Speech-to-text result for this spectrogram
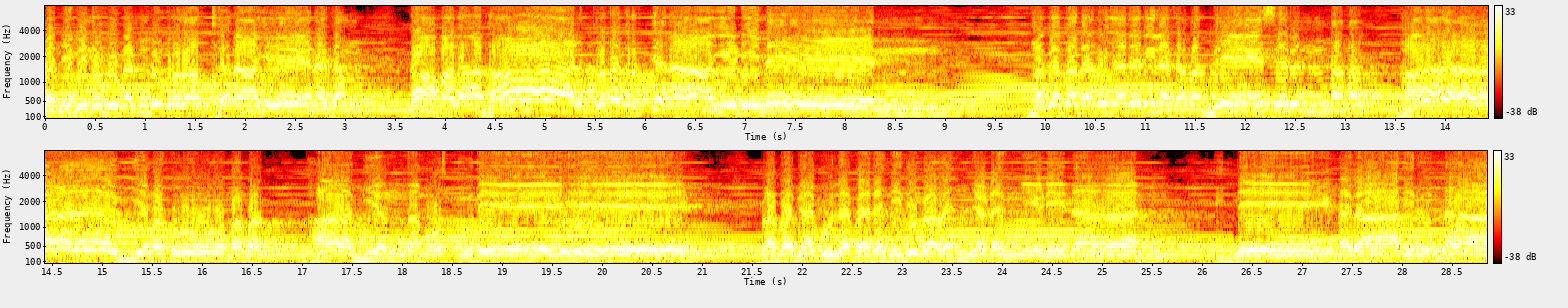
കനിവിനൊടു കണ്ടു കൃതാർത്ഥനായേനകം കാമലാഭാൽ കൃതകൃത്യനായിടിനേൻ. ഭാഗ്യമഹോ മമ ഭാഗ്യം നമോസ്തുതേ പ്ലവകുലപരനിധി പറഞ്ഞടങ്ങിടിനാൻ. പിന്നെ ഇളകാതിരുന്നാനരക്ഷണം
